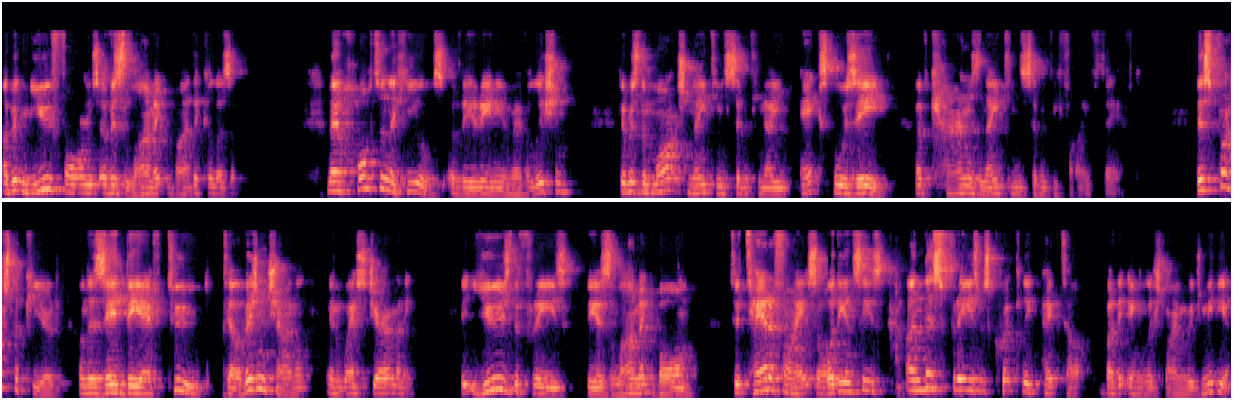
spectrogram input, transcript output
about new forms of Islamic radicalism. Now, hot on the heels of the Iranian Revolution, there was the March 1979 expose of Khan's 1975 theft. This first appeared on the ZDF2 television channel in West Germany. It used the phrase, the Islamic bomb, to terrify its audiences, and this phrase was quickly picked up by the English language media.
